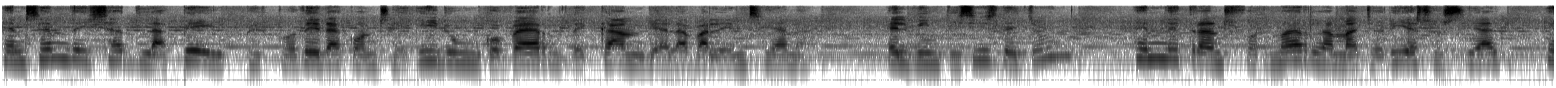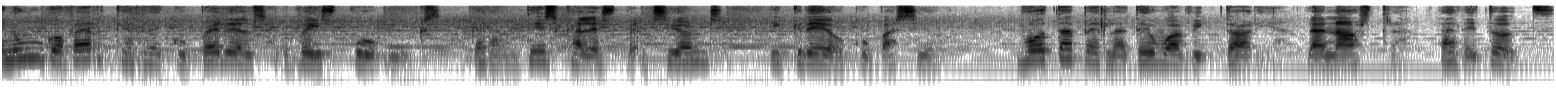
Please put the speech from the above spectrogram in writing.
ens hem deixat la pell per poder aconseguir un govern de canvi a la valenciana. El 26 de juny hem de transformar la majoria social en un govern que recupere els serveis públics, garantisca les pensions i crea ocupació. Vota per la teua victòria, la nostra, la de tots,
